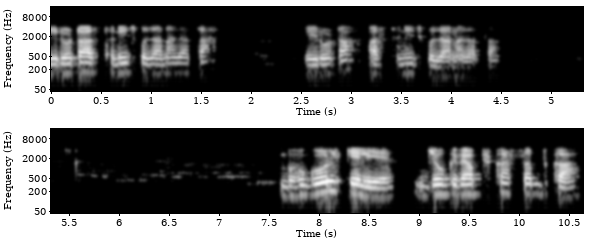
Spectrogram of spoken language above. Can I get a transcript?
इरोटा स्थनीज को जाना जाता है। इरोटा स्थनीज को जाना जाता है। भूगोल के लिए जोग्राफिका शब्द का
